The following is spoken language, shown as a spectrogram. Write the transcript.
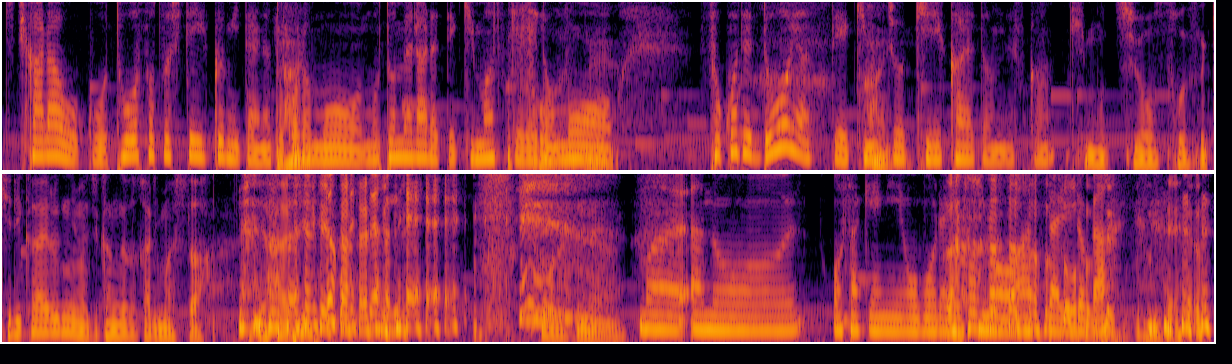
力をこう統率していくみたいなところも求められてきますけれども、はいそこでどうやって気持ちを切り替えたんですか、はい、気持ちをそうですね切り替えるには時間がかかりました。やはり。そうですよね。そうですね。まああのー、お酒に溺れる日もあったりとか。そうですね。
